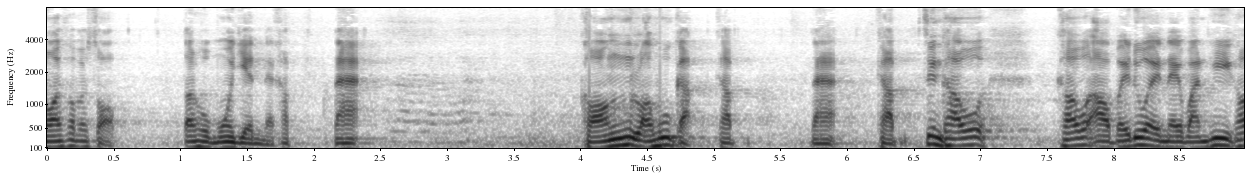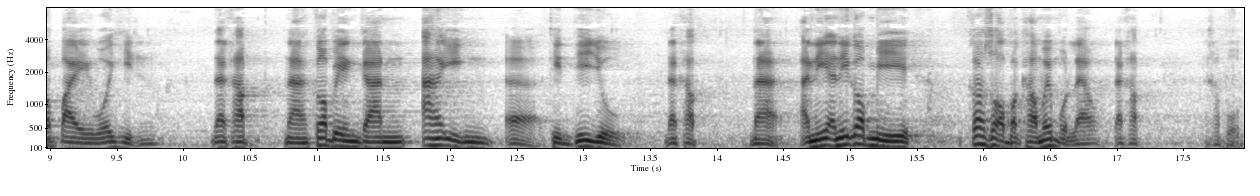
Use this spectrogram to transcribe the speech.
น้อยเข้ามาสอบ ตอนหกโมงเย็นนะครับนะฮะของรองผู้กับครับนะฮะครับซึ่งเขาเขาเอาไปด้วยในวันที่เขาไปหัวหินนะครับนะก็เป็นการอ้างอิงอถิ่นที่อยู่นะครับนะอันนี้อันนี้ก็มี ก็สอบปากคำไว้หมดแล้วนะครับนะครับผม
